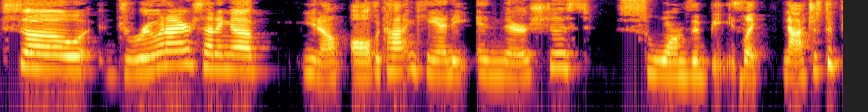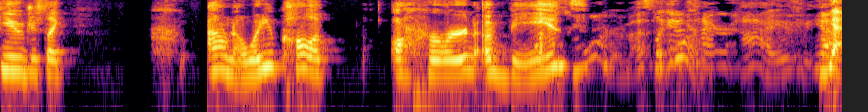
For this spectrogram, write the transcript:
So Drew and I are setting up, you know, all the cotton candy, and there's just swarms of bees. Like not just a few, just like I don't know, what do you call a a herd of bees? It's like an entire hive. Yeah,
